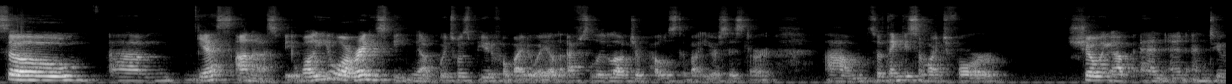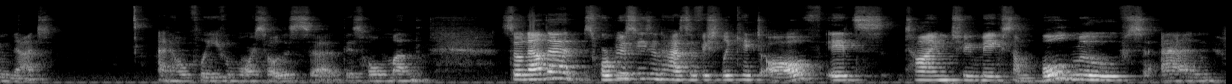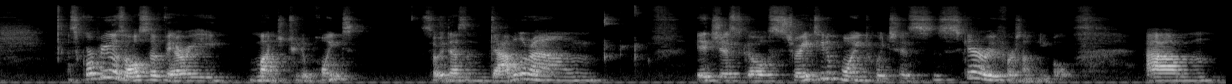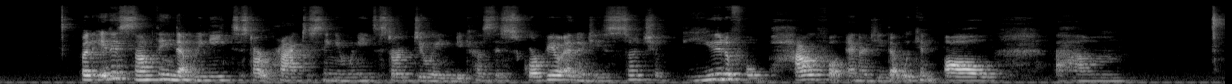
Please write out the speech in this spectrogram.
so, um, yes, Anna, speak. Well, you already speaking up, which was beautiful, by the way. I absolutely loved your post about your sister. Um, so, thank you so much for showing up and, and, and doing that and hopefully even more so this uh, this whole month. So now that Scorpio season has officially kicked off, it's time to make some bold moves and Scorpio is also very much to the point. So it doesn't dabble around. It just goes straight to the point, which is scary for some people. Um, but it is something that we need to start practicing and we need to start doing because this Scorpio energy is such a beautiful, powerful energy that we can all, um,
